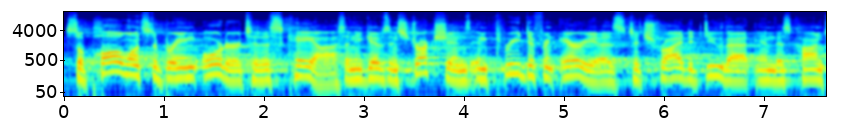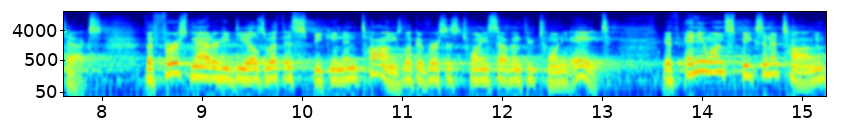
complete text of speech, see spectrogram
So, Paul wants to bring order to this chaos, and he gives instructions in three different areas to try to do that in this context. The first matter he deals with is speaking in tongues. Look at verses 27 through 28. If anyone speaks in a tongue,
